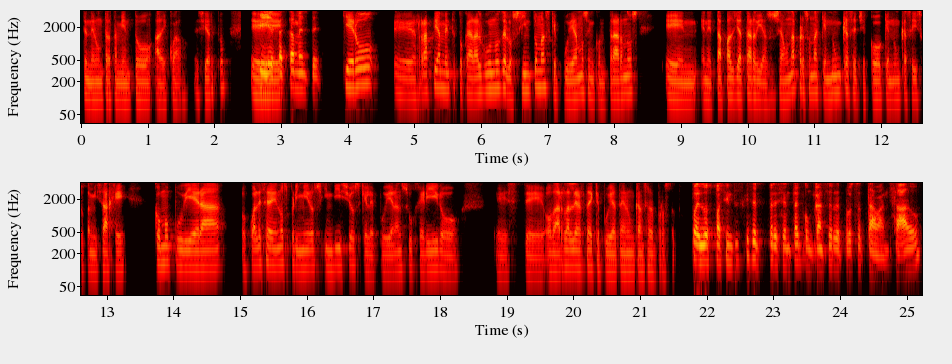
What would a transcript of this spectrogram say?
tener un tratamiento adecuado, ¿es cierto? sí, eh, exactamente. Quiero rápidamente tocar algunos de los síntomas que pudiéramos encontrarnos en, etapas ya tardías. O sea, una persona que nunca se checó, que nunca se hizo tamizaje, ¿cómo pudiera o cuáles serían los primeros indicios que le pudieran sugerir o, este, o dar la alerta de que pudiera tener un cáncer de próstata? Pues los pacientes que se presentan con cáncer de próstata avanzado,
